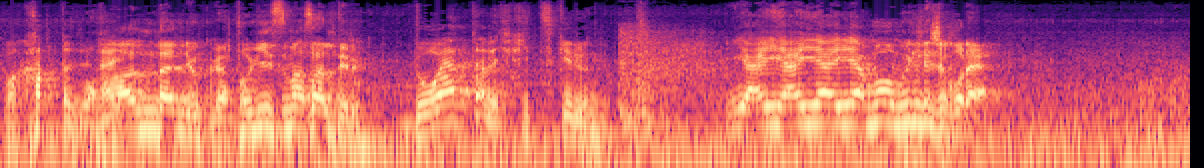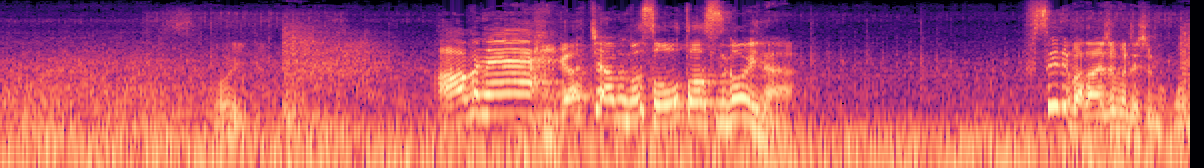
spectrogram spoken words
分かったじゃない。判断力が研ぎ澄まされてる。どうやったら引きつけるんだよ。いやいやいやいやもう無理でしょこれ。すごいな。危ねギガちゃんも相当すごいな。伏せれば大丈夫でしょもうこれ。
